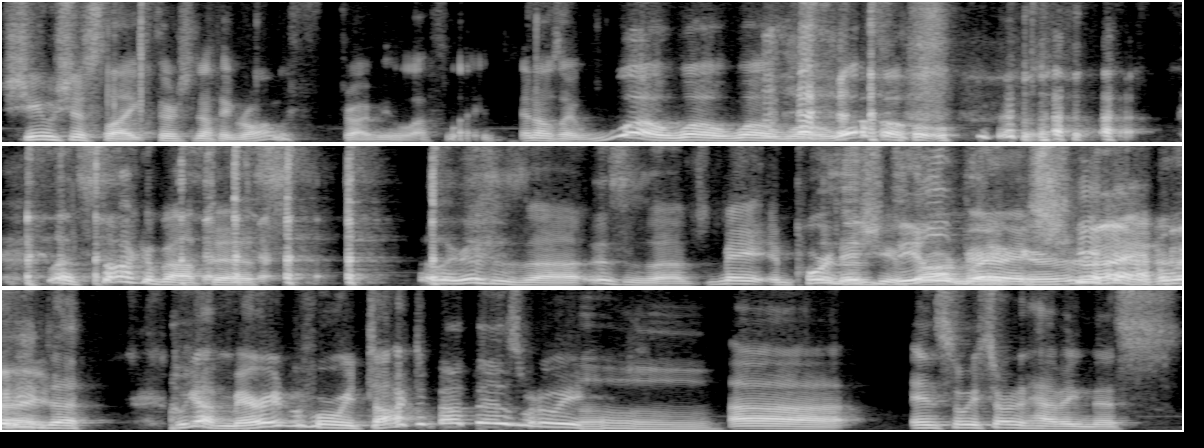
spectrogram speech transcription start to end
she was just like, there's nothing wrong with driving the left lane. And I was like, whoa, whoa, whoa, whoa, whoa. Let's talk about this. I was like, this is a this is a ma- important is issue for our marriage. breaker. Right, we need to. We got married before we talked about this. What do we? Oh. Uh, and so we started having this,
